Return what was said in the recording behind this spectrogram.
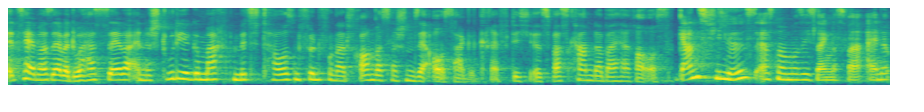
erzähl mal selber. Du hast selber eine Studie gemacht mit 1500 Frauen, was ja schon sehr aussagekräftig ist. Was kam dabei heraus? Ganz vieles. Erstmal muss ich sagen, das war eine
